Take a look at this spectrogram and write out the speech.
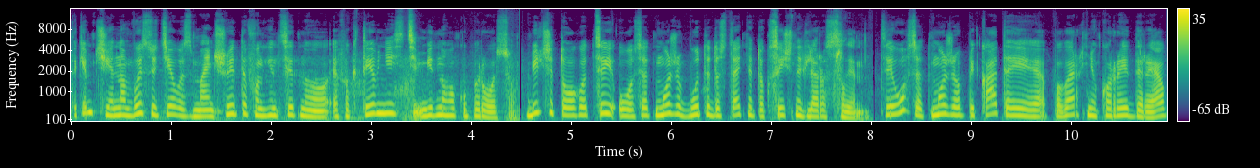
Таким чином, ви суттєво зменшуєте фунгіцидну ефективність мідного куперосу. Більше того, цей осад може бути достатньо токсичний для рослин. Цей осад може опікати поверхню кори дерев.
